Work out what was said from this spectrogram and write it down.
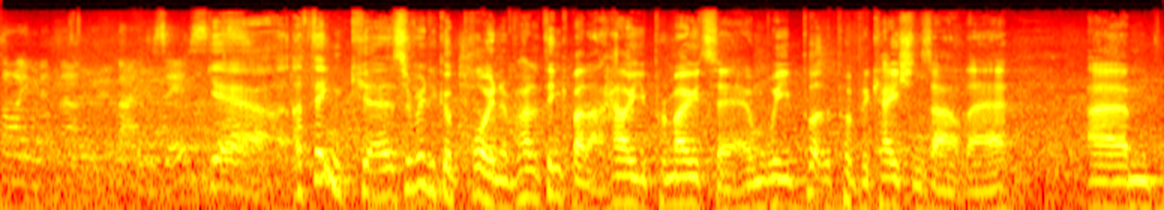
find that that, that exists? Yeah, I think uh, it's a really good point. I've had to think about that, how you promote it, and we put the publications out there. Um,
